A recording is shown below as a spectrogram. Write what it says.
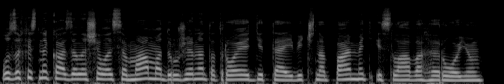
У захисника залишилася мама, дружина та троє дітей. Вічна пам'ять і слава герою.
